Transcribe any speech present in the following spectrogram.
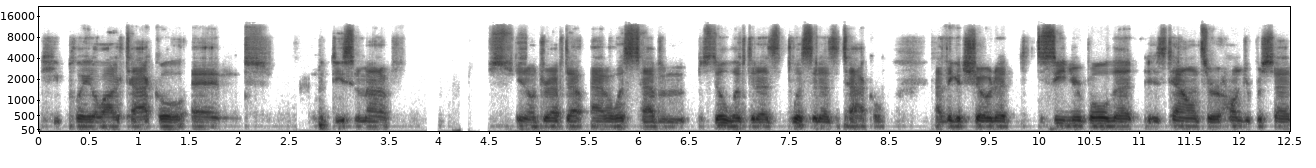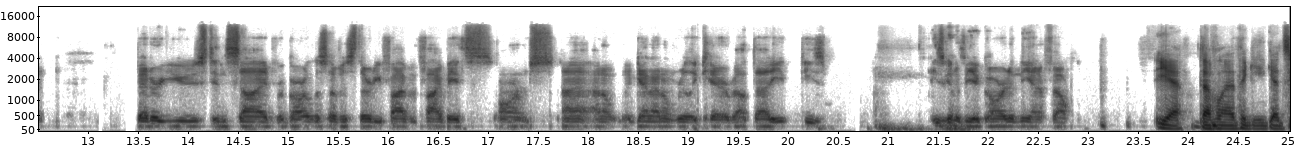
he played a lot of tackle and a decent amount of you know draft analysts have him still listed as listed as a tackle. I think it showed at the Senior Bowl that his talents are 100 percent better used inside, regardless of his 35 and 5 eighths arms. Uh, I don't again, I don't really care about that. He, he's he's going to be a guard in the NFL. Yeah, definitely. I think he gets.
